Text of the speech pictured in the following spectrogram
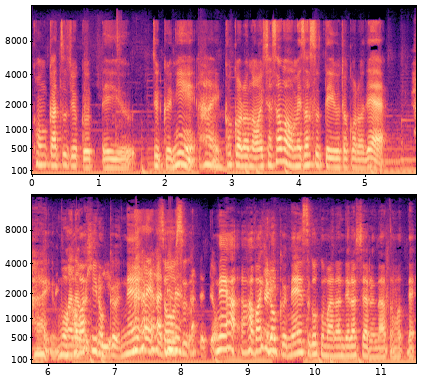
婚活塾っていう塾に、はい、うん、心のお医者様を目指すっていうところで、はい、もう幅広くね、はい、そうすね、幅広くね、はい、すごく学んでらっしゃるなと思って。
